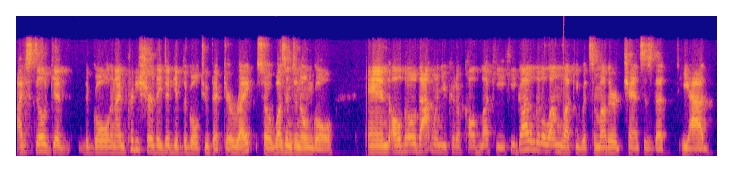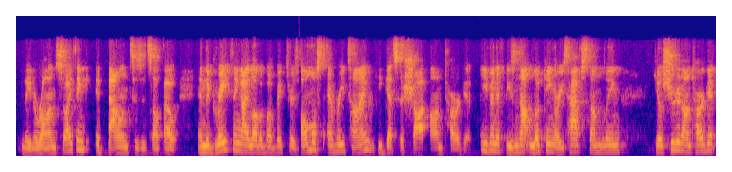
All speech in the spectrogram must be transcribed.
I still give the goal, and I'm pretty sure they did give the goal to Victor, right? So it wasn't an own goal. And although that one you could have called lucky, he got a little unlucky with some other chances that he had later on. So I think it balances itself out. And the great thing I love about Victor is almost every time he gets the shot on target. Even if he's not looking or he's half stumbling, he'll shoot it on target.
